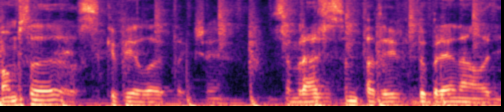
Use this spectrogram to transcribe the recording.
Mám se skvěle, takže jsem rád, že jsem tady v dobré náladě.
